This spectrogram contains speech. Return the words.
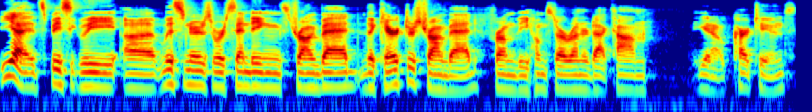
Yeah, it's basically uh, listeners were sending strong bad, the character strong bad from the homestarrunner.com, you know, cartoons,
